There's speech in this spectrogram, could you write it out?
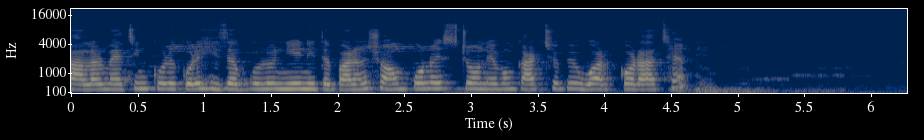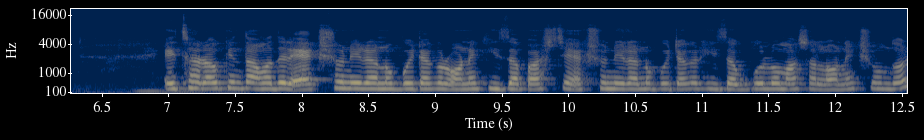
কালার ম্যাচিং করে করে হিজাবগুলো নিয়ে নিতে পারেন। সম্পূর্ণ স্টোন এবং কাঠছপি ওয়ার্ক করা আছে। এছাড়াও কিন্তু আমাদের একশো নিরানব্বই টাকার অনেক হিজাব আসছে। একশো নিরানব্বই টাকার হিজাবগুলো মাসাল অনেক সুন্দর।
